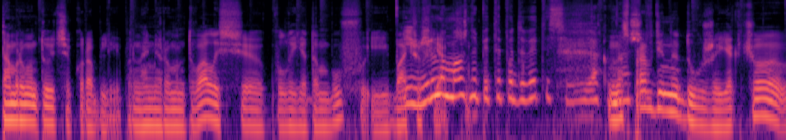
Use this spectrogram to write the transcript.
Там ремонтуються кораблі. Принаймні ремонтувались коли я там був і бачив. І вільно як... можна піти подивитися, як насправді наше? не дуже. Якщо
